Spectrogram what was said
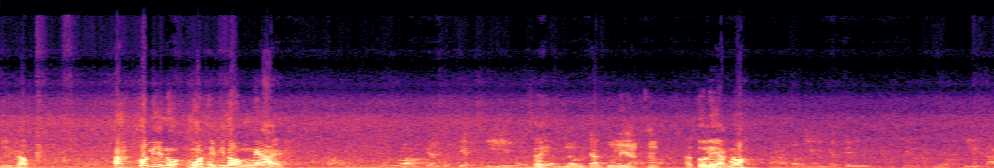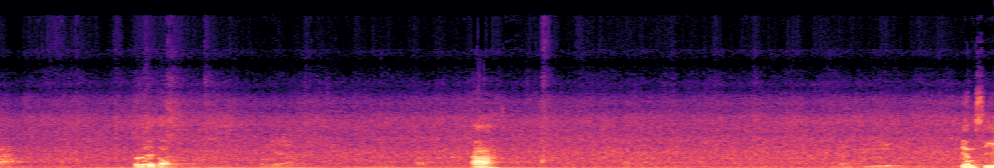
นี่ครับ อะกดรีโนโหมดให้พี่น้องมึงแหน่ไอ้ดูร่องเปลี่ยนสเต็ปสีเอ๊ะเริ่มเริ่มจากตัวแรกครับอะตัวแรกเนาะอ่าตอนนี้มันจะเป็นเป็นหมวดสีตางตัวใดก่อนตัวแรกอะเป็นสีเปลี่ยนสี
